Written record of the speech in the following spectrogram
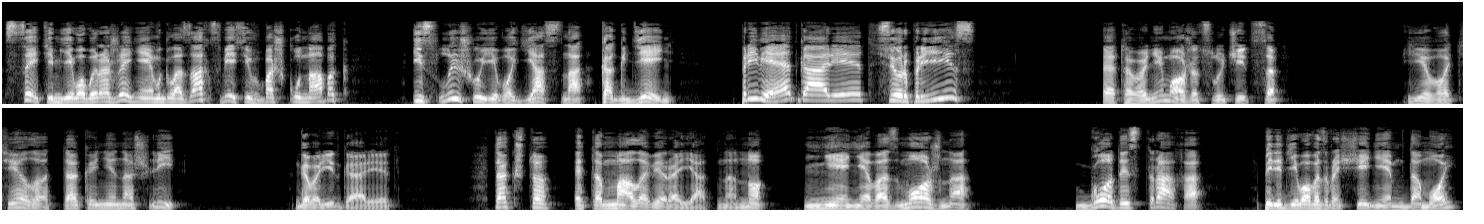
с этим его выражением в глазах, свесив башку на бок, и слышу его ясно, как день. «Привет, Гарриет! Сюрприз!» Этого не может случиться. Его тело так и не нашли, говорит Гарриет. Так что это маловероятно, но не невозможно. Годы страха перед его возвращением домой,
